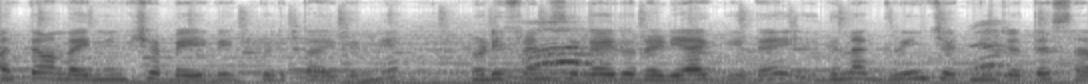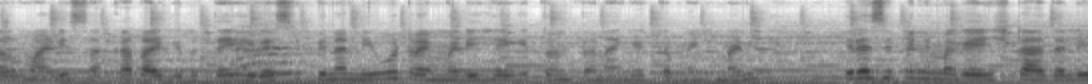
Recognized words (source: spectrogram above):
ಮತ್ತೆ ಒಂದು ಐದು ನಿಮಿಷ ಬೇಯ್ದಿಗೆ ಬಿಡ್ತಾ ಇದ್ದೀನಿ. ನೋಡಿ ಫ್ರೆಂಡ್ಸ್ ಈಗ ಇದು ರೆಡಿಯಾಗಿದೆ ಇದನ್ನು ಗ್ರೀನ್ ಚಟ್ನಿ ಜೊತೆ ಸರ್ವ್ ಮಾಡಿ ಸಖತ್ತಾಗಿರುತ್ತೆ. ಈ ರೆಸಿಪಿನ ನೀವು ಟ್ರೈ ಮಾಡಿ ಹೇಗಿತ್ತು ಅಂತ ನನಗೆ ಕಮೆಂಟ್ ಮಾಡಿ. ಈ ರೆಸಿಪಿ ನಿಮಗೆ ಇಷ್ಟ ಆದಲ್ಲಿ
